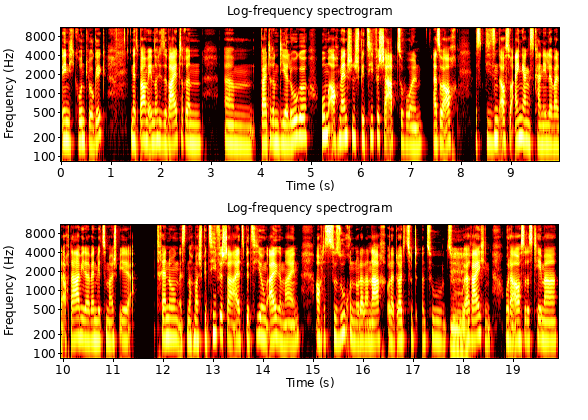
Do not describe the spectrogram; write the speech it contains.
ähnliche Grundlogik. Und jetzt bauen wir eben noch diese weiteren, ähm, weiteren Dialoge, um auch Menschen spezifischer abzuholen. Also auch, es, die sind auch so Eingangskanäle, weil auch da wieder, wenn wir zum Beispiel Trennung ist nochmal spezifischer als Beziehung allgemein. Auch das zu suchen oder danach oder Leute zu, zu, zu Mhm. erreichen. Oder auch so das Thema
